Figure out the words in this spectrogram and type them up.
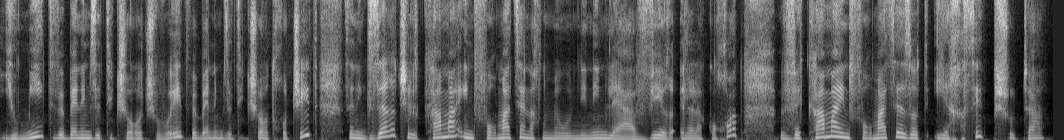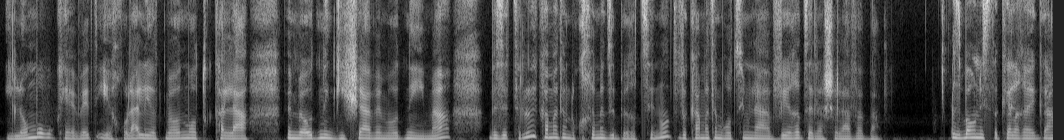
יומית, ובין אם זה תקשורת שבועית, ובין אם זה תקשורת חודשית. זה נגזרת של כמה אינפורמציה אנחנו מעוניינים להעביר אל הלקוחות, וכמה האינפורמציה הזאת היא יחסית פשוטה, היא לא מורכבת, היא יכולה להיות מאוד מאוד קלה ומאוד נגישה ומאוד נעימה, וזה תלוי כמה אתם לוקחים את זה ברצינות וכמה אתם רוצים להעביר את זה לשלב הבא. אז בואו נסתכל רגע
